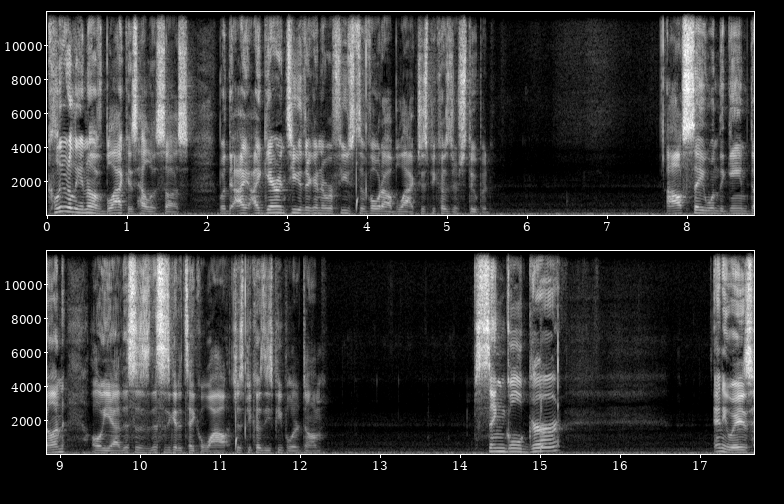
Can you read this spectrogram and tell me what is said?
Clearly enough, black is hella sus. But I, I guarantee you they're going to refuse to vote out black just because they're stupid. I'll say when the game done, oh yeah, this is this is going to take a while just because these people are dumb. Single gur. Anyways,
